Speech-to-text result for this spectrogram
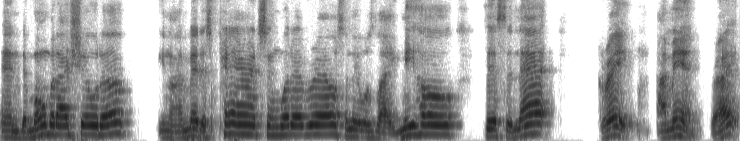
And the moment I showed up, you know, I met his parents and whatever else, and it was like, Mijo, this and that. Great, I'm in, right?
